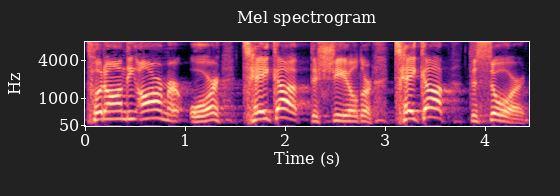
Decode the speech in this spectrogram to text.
put on the armor or take up the shield or take up the sword.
